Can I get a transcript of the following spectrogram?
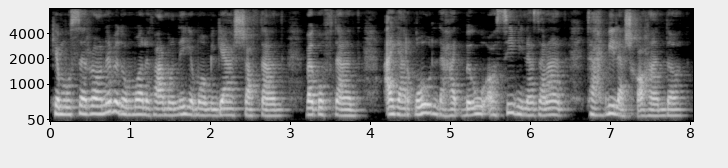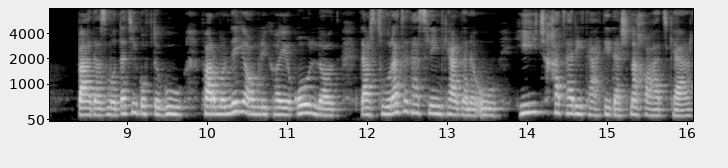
که مسررانه به دنبال فرمانده ما میگشت رفتند و گفتند اگر قول دهد به او آسیبی نزند تحویلش خواهند داد. بعد از مدتی گفتگو فرمانده آمریکایی قول داد در صورت تسلیم کردن او هیچ خطری تهدیدش نخواهد کرد.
